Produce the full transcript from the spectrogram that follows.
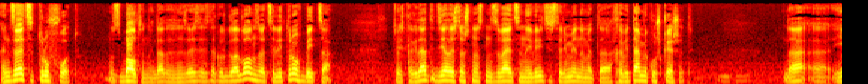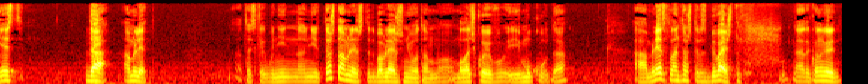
они называются труфот, сбалтанные, да, то есть такой глагол, называется литров бейца. То есть, когда ты делаешь то, что у нас называется на иврите современном, это хавитами кушкешет. Да, э, есть, да, омлет. То есть, как бы не, ну, не то, что омлет, что ты добавляешь в него там э, молочко и, и муку, да, а омлет в плане того, что ты взбиваешь. Да, так он говорит,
